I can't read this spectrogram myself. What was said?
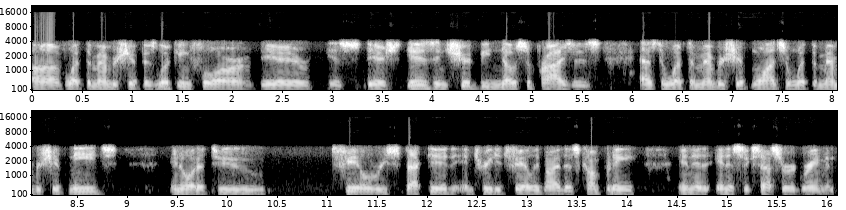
of what the membership is looking for. There is there is and should be no surprises as to what the membership wants and what the membership needs in order to feel respected and treated fairly by this company in a in a successor agreement.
